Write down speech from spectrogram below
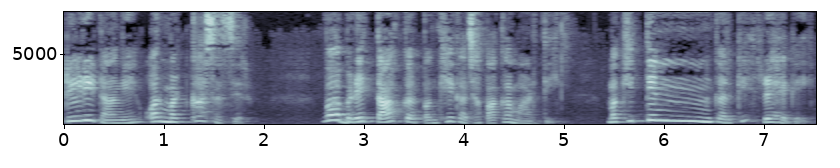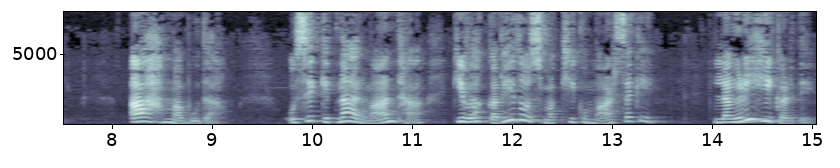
टेढ़ी टांगे और मटका सा सिर। वह बड़े ताक कर पंखे का झपाका मारती। मक्खी तिन करके रह गई। आह, मबूदा, उसे कितना अरमान था कि वह कभी तो उस मक्खी को मार सके। लंगड़ी ही कर दे।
